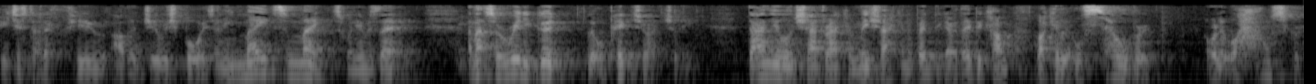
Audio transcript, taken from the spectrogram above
He just had a few other Jewish boys. And he made some mates when he was there. And that's a really good little picture, actually. Daniel and Shadrach and Meshach and Abednego, they become like a little cell group or a little house group.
